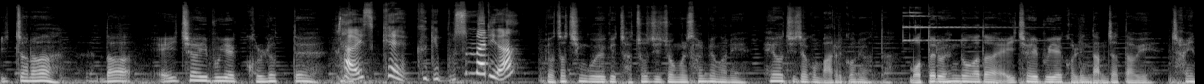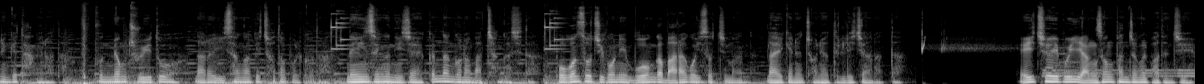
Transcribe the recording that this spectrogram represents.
있잖아. 나 HIV에 걸렸대. 다이스케, 그게 무슨 말이야? 여자친구에게 자초지종을 설명하니 헤어지자고 말을 꺼내왔다. 멋대로 행동하다 HIV에 걸린 남자 따위 차이는 게 당연하다. 분명 주위도 나를 이상하게 쳐다볼 거다. 내 인생은 이제 끝난 거나 마찬가지다. 보건소 직원이 무언가 말하고 있었지만 나에게는 전혀 들리지 않았다. HIV 양성 판정을 받은 지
